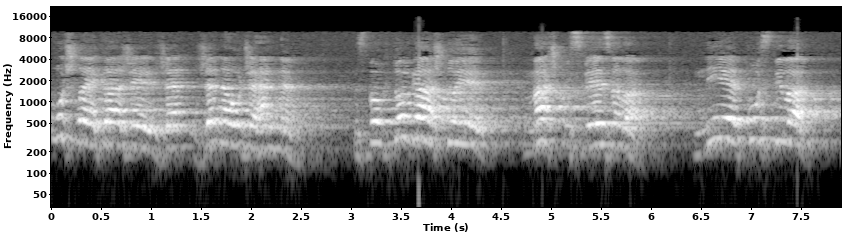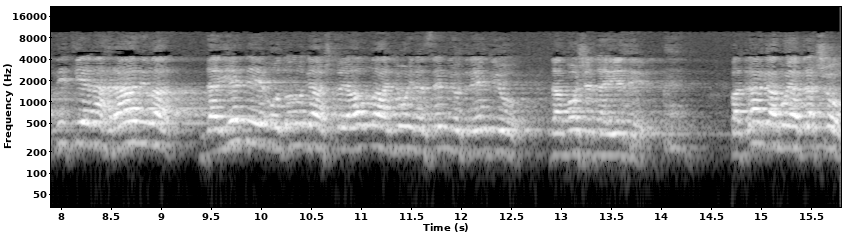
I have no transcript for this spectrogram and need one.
ušla je, kaže, žena u džehennem. Zbog toga što je mačku svezala, nije pustila, niti je nahranila da jede od onoga što je Allah njoj na zemlji odredio da može da jede. Pa draga moja braćo,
